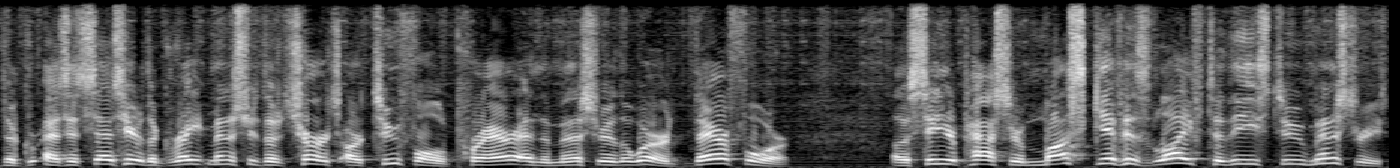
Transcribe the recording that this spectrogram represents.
the, as it says here the great ministries of the church are twofold prayer and the ministry of the word. Therefore a senior pastor must give his life to these two ministries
